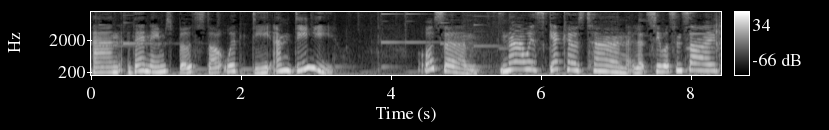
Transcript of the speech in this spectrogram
and their names both start with D and D. Awesome! Now it's Gekko's turn. Let's see what's inside.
